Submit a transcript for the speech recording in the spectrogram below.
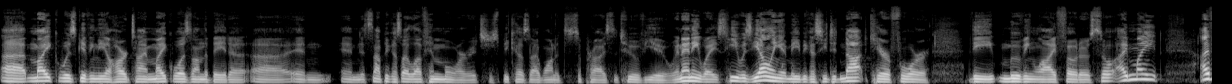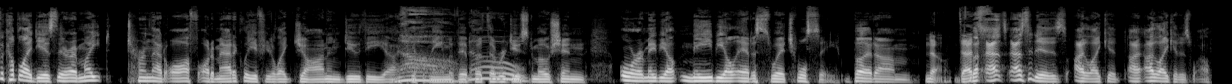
uh, Mike was giving me a hard time. Mike was on the beta, uh, and and it's not because I love him more. It's just because I wanted to surprise the two of you. And anyways, he was yelling at me because he did not care for the moving live photos. So I might. I have a couple ideas there. I might turn that off automatically if you're like John and do the uh, I forget the name of it, but the reduced motion, or maybe I'll maybe I'll add a switch. We'll see. But um, No, that's but as as it is, I like it. I, I like it as well.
